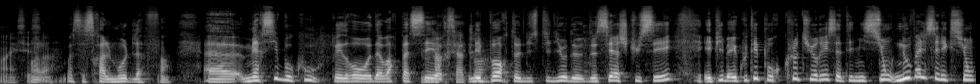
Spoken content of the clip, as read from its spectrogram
Ouais, ça. Bah, ce sera le mot de la fin. Euh, merci beaucoup, Pedro, d'avoir passé les portes du studio de, CHQC. Et puis, bah, écoutez, pour clôturer cette émission, nouvelle sélection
